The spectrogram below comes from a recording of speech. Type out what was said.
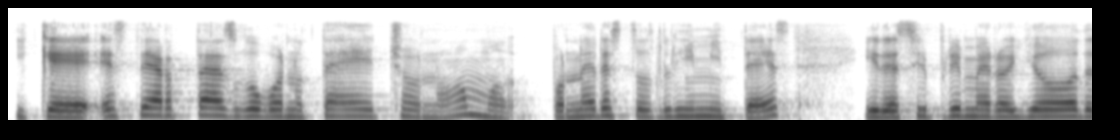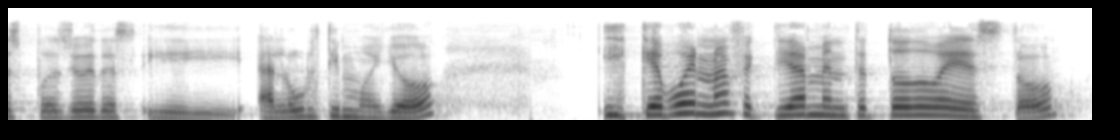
y que este hartazgo, bueno, te ha hecho, ¿no? Poner estos límites y decir primero yo, después yo y, al último yo. Y que bueno, efectivamente todo esto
